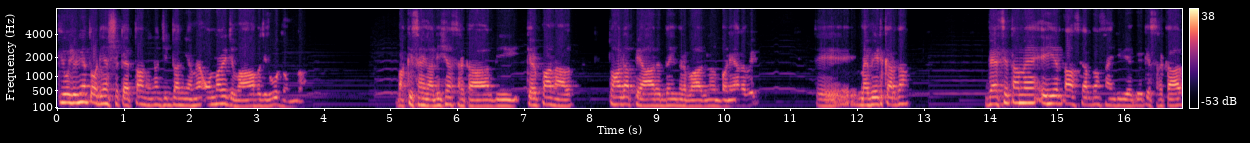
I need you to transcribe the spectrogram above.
ਕਿ ਉਹ ਜਿਹੜੀਆਂ ਤੁਹਾਡੀਆਂ ਸ਼ਿਕਾਇਤਾਂ ਨੇ ਨਾ, ਜਿੱਦਾਂ ਦੀਆਂ ਮੈਂ ਉਹਨਾਂ ਦੇ ਜਵਾਬ ਜ਼ਰੂਰ ਦਊਂਗਾ। ਬਾਕੀ ਸਾਈਂ ਲਾਲੀ ਸ਼ਾਹ ਸਰਕਾਰ ਦੀ ਕਿਰਪਾ ਨਾਲ ਤੁਹਾਡਾ ਪਿਆਰ ਇਦਾਂ ਹੀ ਦਰਬਾਰ ਨਾਲ ਬਣਿਆ ਰਵੇ। ਤੇ ਮੈਂ ਵੇਟ ਕਰਦਾ। ਵੈਸੇ ਤਾਂ ਮੈਂ ਇਹੀ ਅਰਦਾਸ ਕਰਦਾ ਸਾਈਂ ਜੀ ਦੇ ਅੱਗੇ ਕਿ ਸਰਕਾਰ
